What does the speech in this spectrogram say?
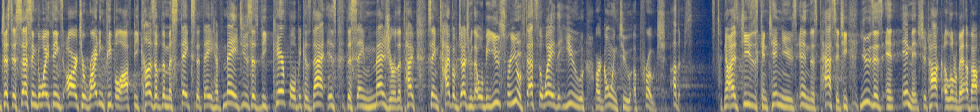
just assessing the way things are to writing people off because of the mistakes that they have made. Jesus says, Be careful because that is the same measure, the type, same type of judgment that will be used for you if that's the way that you are going to approach others. Now, as Jesus continues in this passage, he uses an image to talk a little bit about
